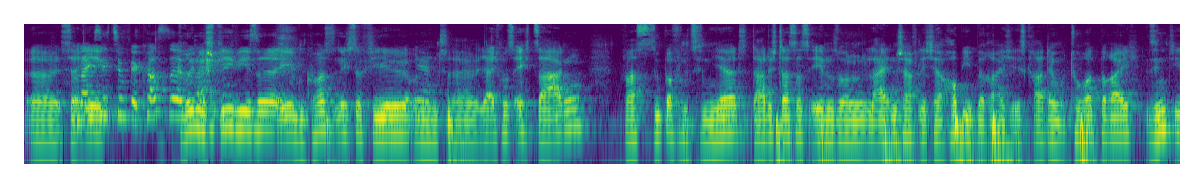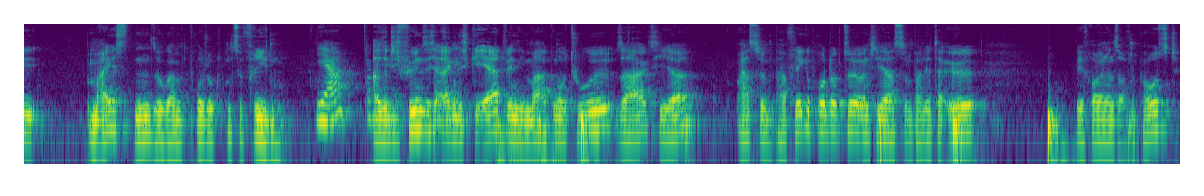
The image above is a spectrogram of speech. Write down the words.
Äh, ist ja eh nicht zu viel kostet. Grüne Spielwiese, eben kostet nicht so viel. Und ja. Äh, ja, ich muss echt sagen, was super funktioniert, dadurch, dass das eben so ein leidenschaftlicher Hobbybereich ist, gerade im Motorradbereich, sind die meisten sogar mit Produkten zufrieden. Ja. Okay. Also die fühlen sich das eigentlich geehrt, wenn die Marke Motul sagt, hier hast du ein paar Pflegeprodukte und hier hast du ein paar Liter Öl. Wir freuen uns auf den Post.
